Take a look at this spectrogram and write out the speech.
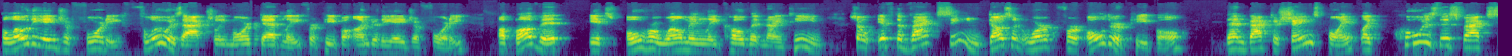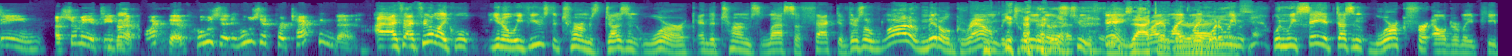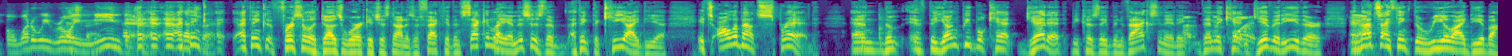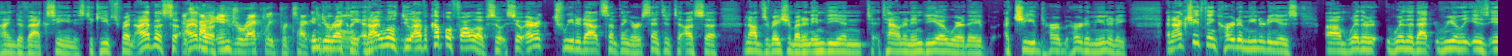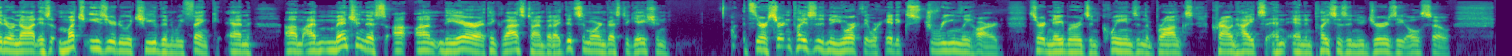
below the age of 40, flu is actually more deadly for people under the age of 40. Above it, it's overwhelmingly COVID 19. So if the vaccine doesn't work for older people, then back to Shane's point, like who is this vaccine assuming it's even but, effective who's it who's it protecting then? I, I feel like well, you know we've used the terms doesn't work and the terms less effective. There's a lot of middle ground between those two things exactly, right like like what do we when we say it doesn't work for elderly people what do we really right. mean there? and, and, i think right. i think first of all it does work. It's just not as effective. And secondly right. and this is the i think the key idea it's all about spread and the, if the young people can't get it because they've been vaccinating, that's then they can't point. give it either. And yeah. that's, I think, the real idea behind the vaccine is to keep spreading. I have a, it's I have kind a, of indirectly protected. Indirectly, and I will do. I have a couple of follow ups. So, so Eric tweeted out something or sent it to us uh, an observation about an Indian t- town in India where they've achieved herd, herd immunity. And I actually think herd immunity is um, whether whether that really is it or not is much easier to achieve than we think. And um, I mentioned this on the air, I think last time, but I did some more investigation there are certain places in New York that were hit extremely hard, certain neighborhoods in Queens in the Bronx, Crown Heights, and, and in places in New Jersey also.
